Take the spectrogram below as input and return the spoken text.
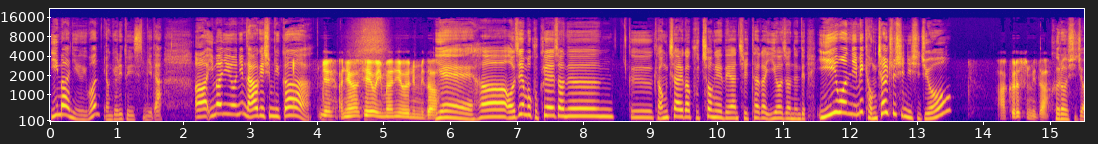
이만희 의원 연결이 돼 있습니다. 아, 이만희 의원님 나와 계십니까? 네, 안녕하세요. 이만희 의원입니다. 예, 아, 어제 뭐 국회에서는 그 경찰과 구청에 대한 질타가 이어졌는데 이 의원님이 경찰 출신이시죠? 아, 그렇습니다. 그러시죠.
